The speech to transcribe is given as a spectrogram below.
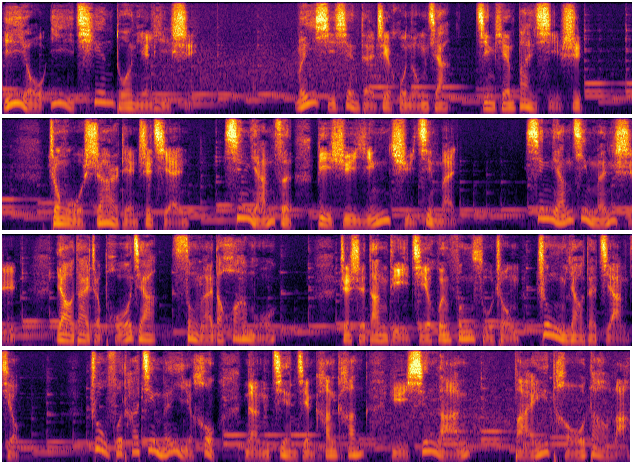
已有一千多年历史。闻喜县的这户农家今天办喜事，中午十二点之前，新娘子必须迎娶进门。新娘进门时，要带着婆家送来的花馍。这是当地结婚风俗中重要的讲究，祝福她进门以后能健健康康与新郎白头到老。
